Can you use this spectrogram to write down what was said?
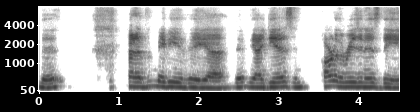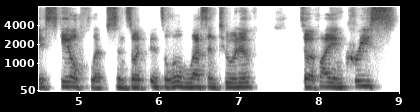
the kind of maybe the, uh, the, the ideas. And part of the reason is the scale flips, and so it, it's a little less intuitive. So if I increase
